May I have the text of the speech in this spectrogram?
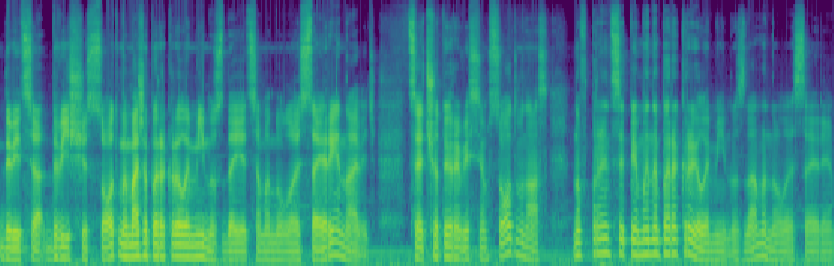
Дивіться, 2600. Ми майже перекрили мінус, здається, минулої серії навіть. Це 4800 в нас. Ну, в принципі, ми не перекрили мінус, да, минулої серії.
